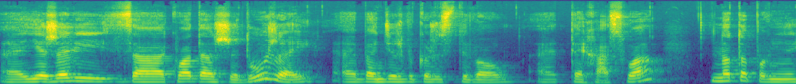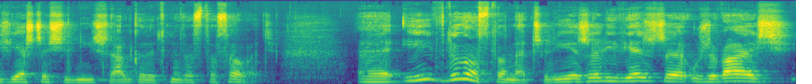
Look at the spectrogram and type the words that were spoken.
E, jeżeli zakładasz, że dłużej e, będziesz wykorzystywał e, te hasła, no to powinieneś jeszcze silniejsze algorytmy zastosować. I w drugą stronę, czyli jeżeli wiesz, że używałeś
